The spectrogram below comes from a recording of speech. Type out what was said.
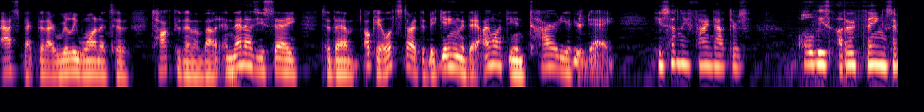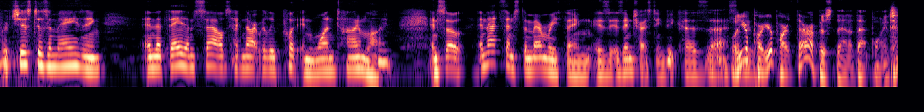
aspect that I really wanted to talk to them about. And then as you say to them, okay, let's start at the beginning of the day. I want the entirety of your day. You suddenly find out there's all these other things that were just as amazing and that they themselves had not really put in one timeline. And so, in that sense, the memory thing is, is interesting because. Uh, well, you're part, you're part therapist then at that point.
